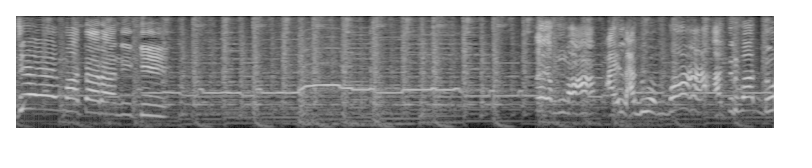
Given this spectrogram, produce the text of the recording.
जय माता रानी की। अम्मा आई अम्मा आशीर्वाद दो।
